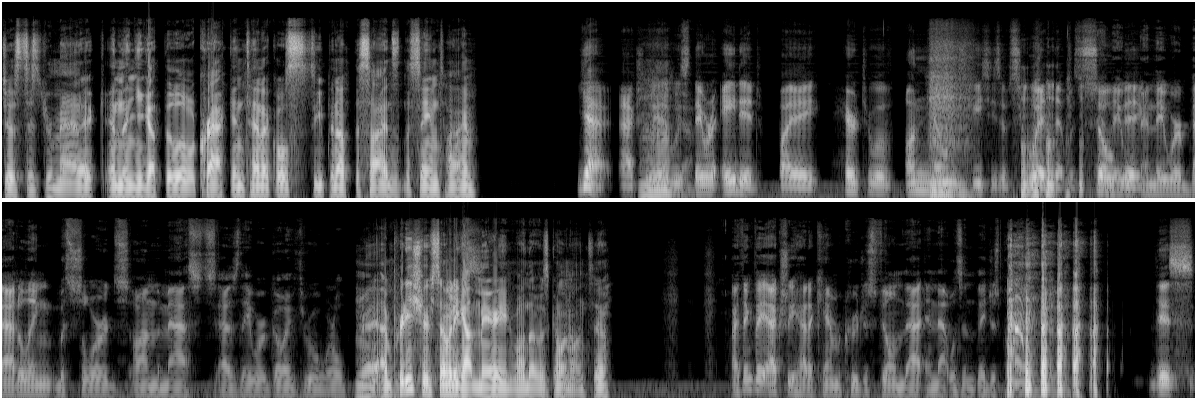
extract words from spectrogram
just as dramatic. And then you got the little kraken tentacles seeping up the sides at the same time. yeah, actually, it Mhm. was. Yeah. They were aided by a hair to of unknown species of squid that was so and they, big. And they were battling with swords on the masts as they were going through a world. Right. I'm pretty sure somebody Yes. got married while that was going on too. I think they actually had a camera crew just film that, and that wasn't. They just put that in the movie. this,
